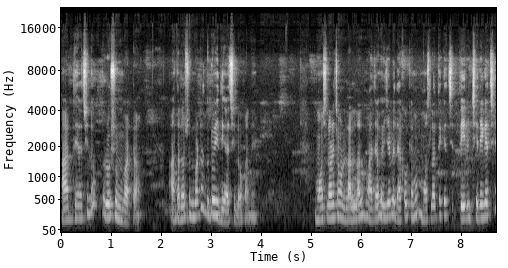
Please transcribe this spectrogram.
আর দেওয়া ছিল রসুন বাটা। আদা, রসুন বাটা দুটোই দেওয়া ছিল ওখানে। মশলাটা যখন লাল লাল ভাজা হয়ে যাবে, দেখো কেমন মশলা থেকে তেল ছেড়ে গেছে।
